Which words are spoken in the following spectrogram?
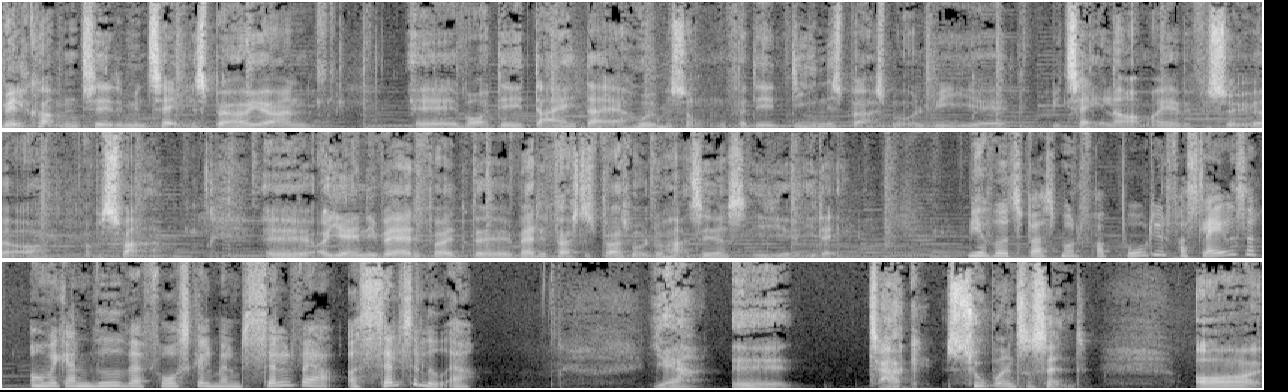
Velkommen til det mentale spørgehjørne, øh, hvor det er dig, der er hovedpersonen, for det er dine spørgsmål, vi, øh, vi taler om, og jeg vil forsøge at, at besvare. Øh, og Janni, hvad er, det for et, øh, hvad er det første spørgsmål, du har til os i, øh, i dag? Vi har fået et spørgsmål fra Bodil fra Slagelse, og hun vil gerne vide, hvad forskellen mellem selvværd og selvtillid er. Ja, øh, tak. Super interessant. Og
